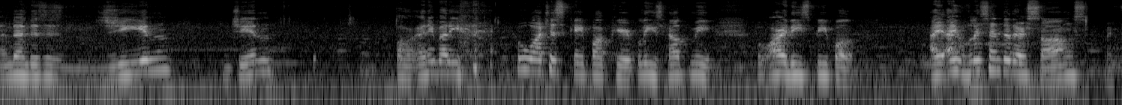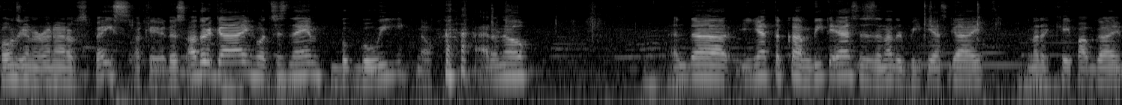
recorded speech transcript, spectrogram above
And then this is Jin. Jin. Oh, anybody who watches K-pop here, please help me. Who are these people? I I've listened to their songs. My phone's gonna run out of space. Okay, this other guy, what's his name? Bu Bui? No, I don't know. And uh, yet to come, BTS is another BTS guy, another K-pop guy.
